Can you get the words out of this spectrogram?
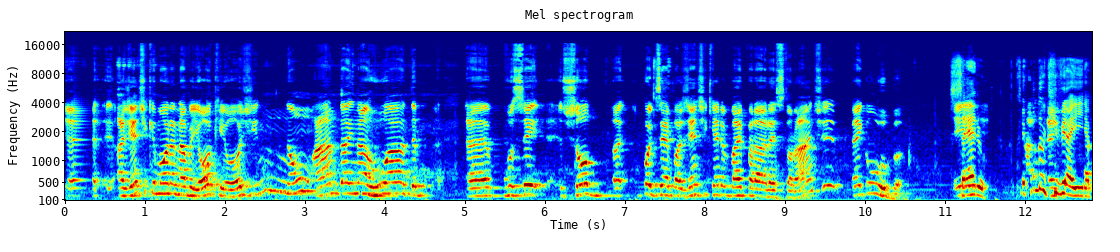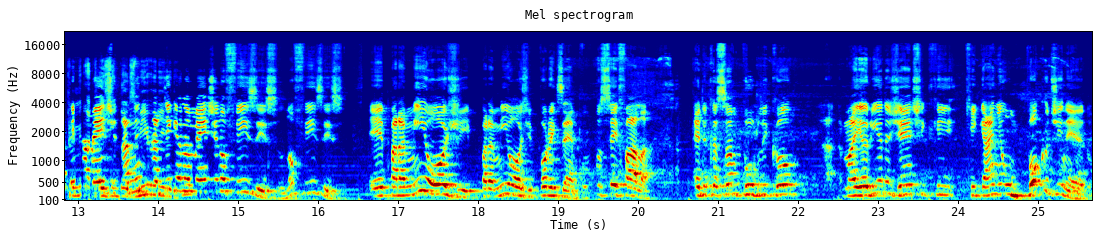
é, a gente que mora em Nova York hoje não anda na rua. de- é, você só. é, Por exemplo, a gente que vai para restaurante, pega o Uber. E- Sério? Porque quando eu tive aí a primeira vez em Antigamente, 2000 e... antigamente não fiz isso, não fiz isso. E para mim hoje, para mim hoje, por exemplo, você fala educação pública, a maioria da gente que, que ganha um pouco de dinheiro,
